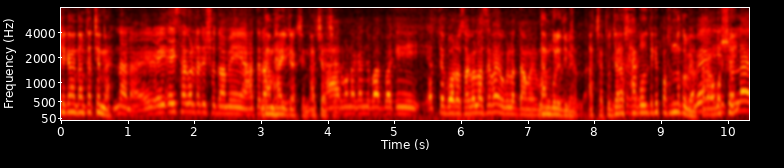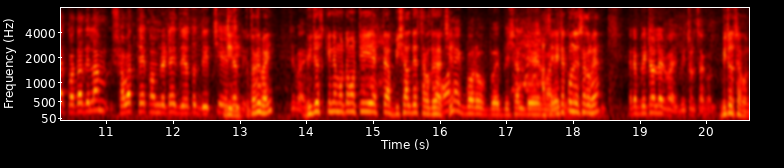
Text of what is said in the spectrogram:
সেখানে দাম চাচ্ছেন না? না না এই- ছাগলটারই শুধু আমি হাতে দাম। হাই রাখছেন। আচ্ছা আচ্ছা। আর মনে করেন যে বাদ বাকি বড় ছাগল আছে ভাই ওগুলোর দাম আমি দাম বলে দেবো দিবেন আচ্ছা তো যারা ছাগল দেখে পছন্দ করবেন? তারা অবশ্যই কথা দিলাম সবার থেকে কম রেটে যেহেতু দিচ্ছি জি এটা জি। তো ভাই ভিডিও স্ক্রিনে মোটামুটি একটা বিশাল দেশ ছাগল দেখা যাচ্ছে। অনেক বড় বিশাল দেহের আচ্ছা এটা কোন ছাগল ভাই? এটা বিটলের ভাই বিটল ছাগল। বিটল ছাগল।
